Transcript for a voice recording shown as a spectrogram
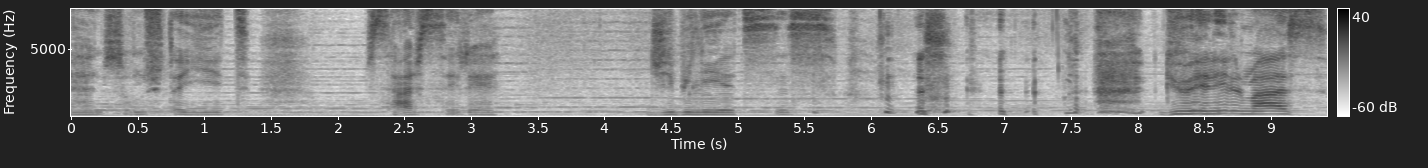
Yani sonuçta Yiğit serseri, cibiliyetsiz, güvenilmez.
